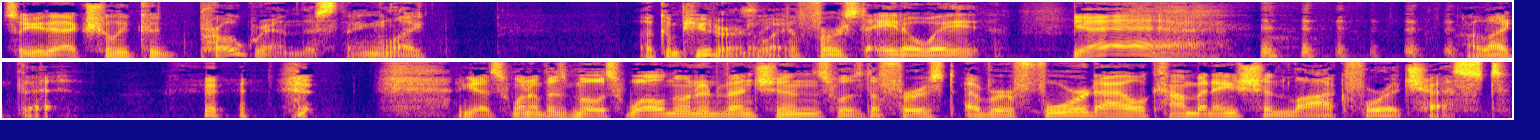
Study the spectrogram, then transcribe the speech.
So you actually could program this thing like a computer in a way. The first 808. Yeah. I like that. I guess one of his most well known inventions was the first ever four dial combination lock for a chest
